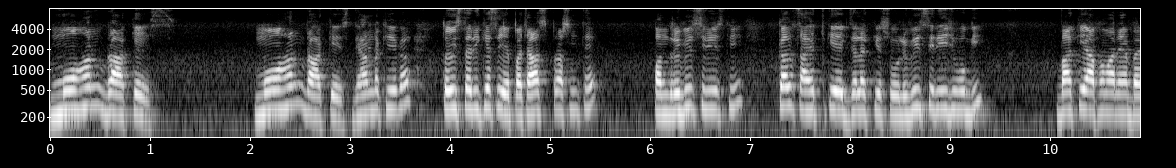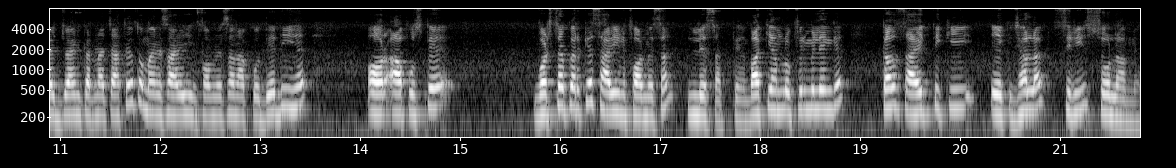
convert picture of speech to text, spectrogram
मोहन राकेश। मोहन राकेश, ध्यान रखिएगा। तो इस तरीके से ये पचास प्रश्न थे। पंद्रहवीं सीरीज़ थी। कल साहित्य की एक झलक की सोलहवीं सीरीज़ होगी। बाकी आप हमारे यहाँ बैच ज्वाइन करना चाहते हो तो मैंने सारी इन्फॉर्मेशन आपको दे दी है और आप उस पर व्हाट्सएप करके सारी इन्फॉर्मेशन ले सकते हैं। बाकी हम लोग फिर मिलेंगे कल साहित्य की एक झलक सीरीज़ सोलह में।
